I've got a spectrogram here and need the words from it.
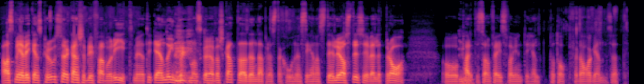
Ja, Smedvikens Cruiser kanske blir favorit, men jag tycker ändå inte att man ska överskatta den där prestationen senast. Det löste sig väldigt bra och mm. Partisan Face var ju inte helt på topp för dagen. Så att,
